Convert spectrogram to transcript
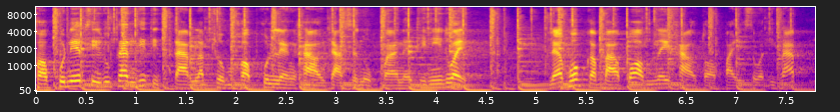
ขอบคุณ FC ทุกท่านที่ติดตามรับชมขอบคุณแหล่งข่าวจากสนุกมาในที่นี้ด้วย แล้วพบกับบ่าวป้อมในข่าวต่อไป สวัสดีครับ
